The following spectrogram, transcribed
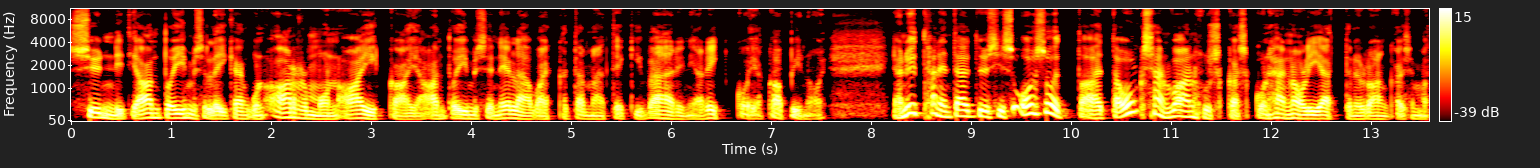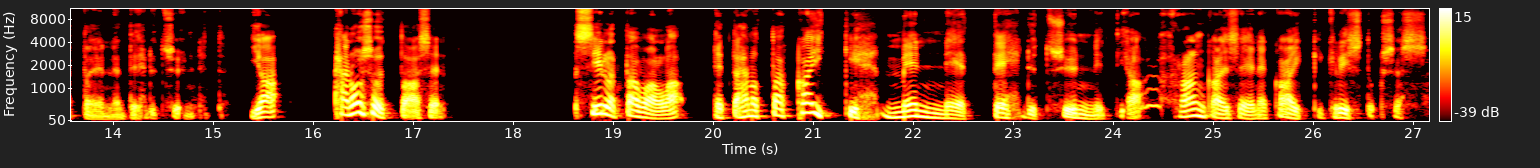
synnit ja antoi ihmiselle ikään kuin armon aikaa ja antoi ihmisen elää, vaikka tämä teki väärin ja rikkoi ja kapinoi. Ja nyt hänen täytyy siis osoittaa, että onko hän vanhuskas, kun hän oli jättänyt rankaisematta ennen tehdyt synnit. Ja hän osoittaa sen sillä tavalla, että hän ottaa kaikki menneet tehdyt synnit ja rankaisee ne kaikki Kristuksessa.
